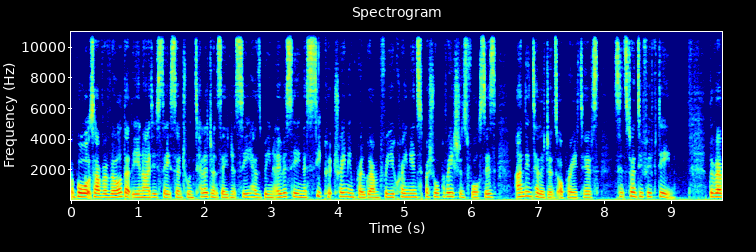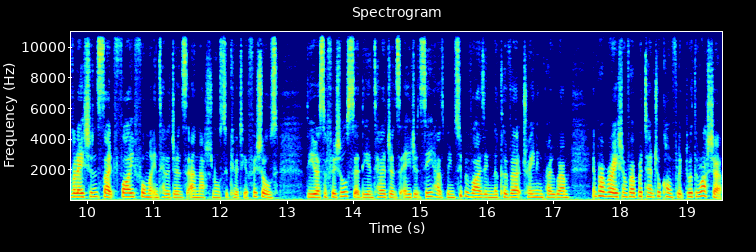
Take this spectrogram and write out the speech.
Reports have revealed that the United States Central Intelligence Agency has been overseeing a secret training program for Ukrainian Special Operations Forces and intelligence operatives since 2015. The revelations cite five former intelligence and national security officials. The US officials said the intelligence agency has been supervising the covert training program in preparation for a potential conflict with Russia.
